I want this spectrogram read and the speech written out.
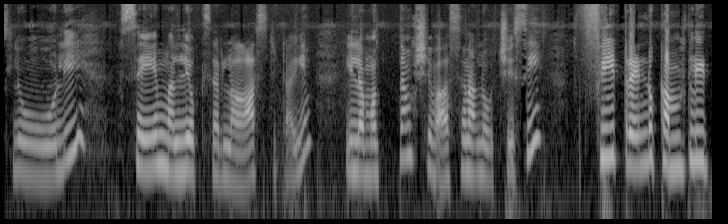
స్లోలీ సేమ్ మళ్ళీ ఒకసారి లాస్ట్ టైం ఇలా మొత్తం శివాసనాలో వచ్చేసి ఫీట్ రెండు కంప్లీట్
